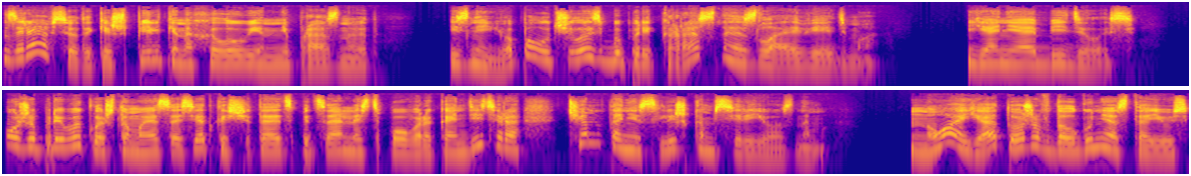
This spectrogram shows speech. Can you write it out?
Зря все таки шпильки на Хэллоуин не празднуют. Из нее получилась бы прекрасная злая ведьма. Я не обиделась. Уже привыкла, что моя соседка считает специальность повара-кондитера чем-то не слишком серьезным. Ну, а я тоже в долгу не остаюсь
